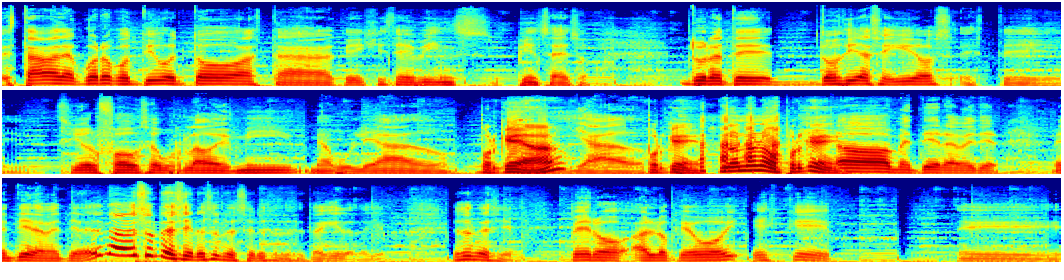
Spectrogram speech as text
estaba de acuerdo contigo en todo hasta que dijiste Vince piensa eso. Durante dos días seguidos, este señor Fox se ha burlado de mí, me ha buleado. ¿Por qué, ah? ¿Por qué? No, no, no, ¿por qué? no, mentira, mentira. Mentira, mentira. No, es un decir, es un decir, es un decir, tranquilo, tranquilo. Es un decir. Pero a lo que voy es que eh,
